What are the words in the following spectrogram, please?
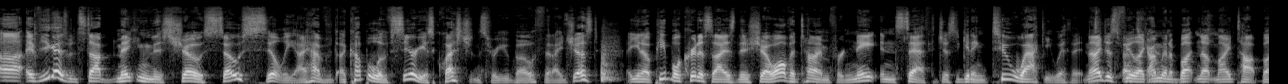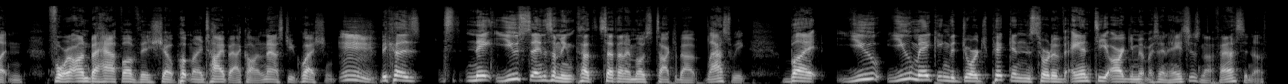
Uh, if you guys would stop making this show so silly, I have a couple of serious questions for you both that I just, you know, people criticize this show all the time for Nate and Seth just getting too wacky with it. And I just feel like I'm going to button up my top button for, on behalf of this show, put my tie back on and ask you a question. Because Nate, you saying something Seth Seth and I most talked about last week, but you, you making the George Pickens sort of anti argument by saying, Hey, it's just not fast enough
